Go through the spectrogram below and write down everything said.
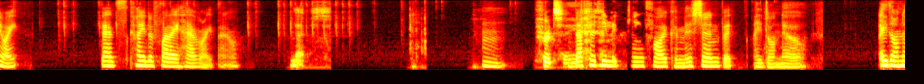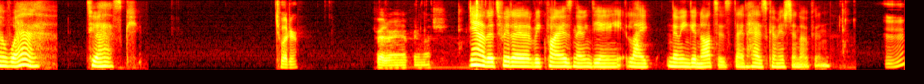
Anyway, that's kind of what I have right now. Nice. Hmm. Pretty. Definitely looking for a commission, but I don't know. I don't know where to ask. Twitter. Twitter, yeah, pretty much. Yeah, but Twitter requires knowing the like knowing an artist that has commission open. Mm-hmm.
